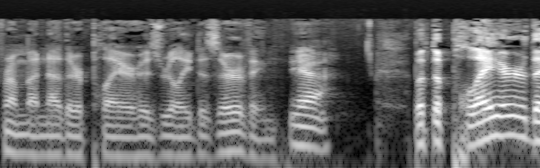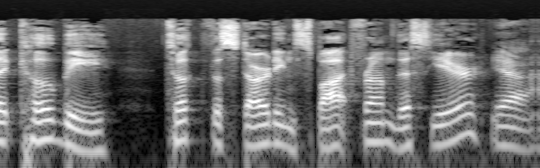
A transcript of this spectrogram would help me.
from another player who's really deserving." yeah. But the player that Kobe took the starting spot from this year, Yeah.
